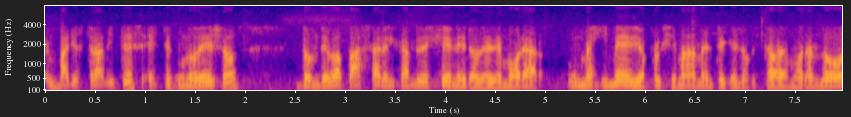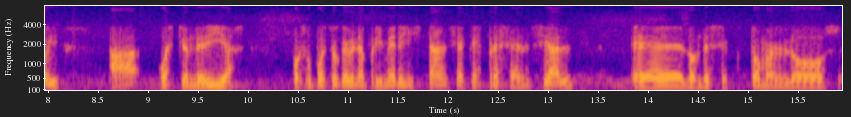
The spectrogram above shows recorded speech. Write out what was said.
en, varios trámites, este es uno de ellos, donde va a pasar el cambio de género de demorar un mes y medio aproximadamente, que es lo que estaba demorando hoy, a cuestión de días. Por supuesto que hay una primera instancia que es presencial, donde se toman los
